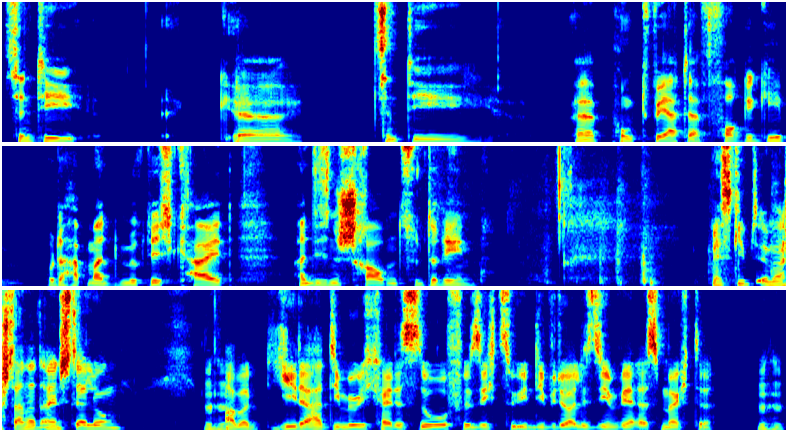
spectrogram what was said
Sind die, äh, sind die äh, Punktwerte vorgegeben oder hat man die Möglichkeit, an diesen Schrauben zu drehen? Es gibt immer Standardeinstellungen, Mhm. Aber jeder hat die Möglichkeit, es so für sich zu individualisieren, wer es möchte. Mhm.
